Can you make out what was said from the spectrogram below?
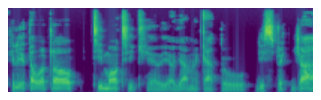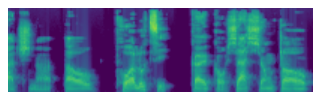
Thế lý tao Timothy Kelly ở America tu District Judge nó tao Pua Lucy 该口下相招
